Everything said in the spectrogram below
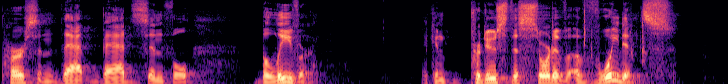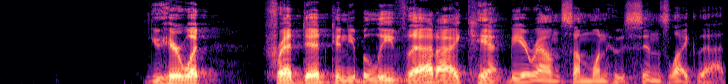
person, that bad, sinful believer. It can produce this sort of avoidance you hear what Fred did? Can you believe that? I can't be around someone who sins like that.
